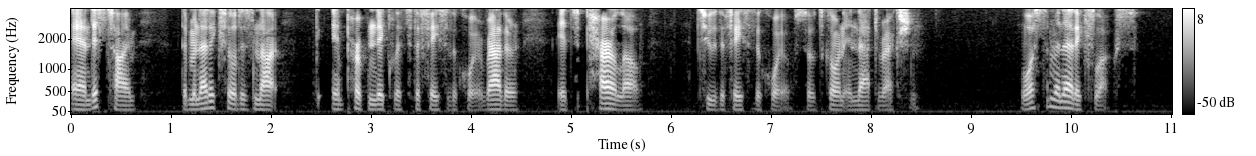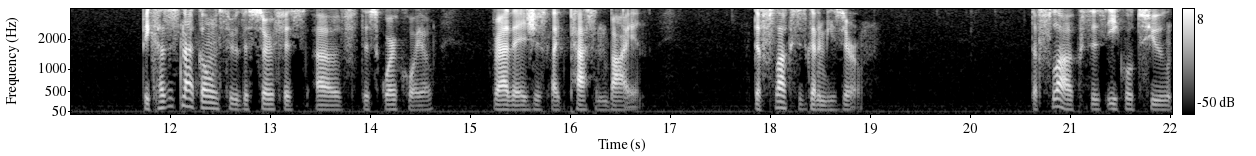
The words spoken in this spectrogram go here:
And this time, the magnetic field is not perpendicular to the face of the coil. Rather, it's parallel to the face of the coil. So it's going in that direction. What's the magnetic flux? Because it's not going through the surface of the square coil, rather it's just like passing by it the flux is going to be zero. The flux is equal to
